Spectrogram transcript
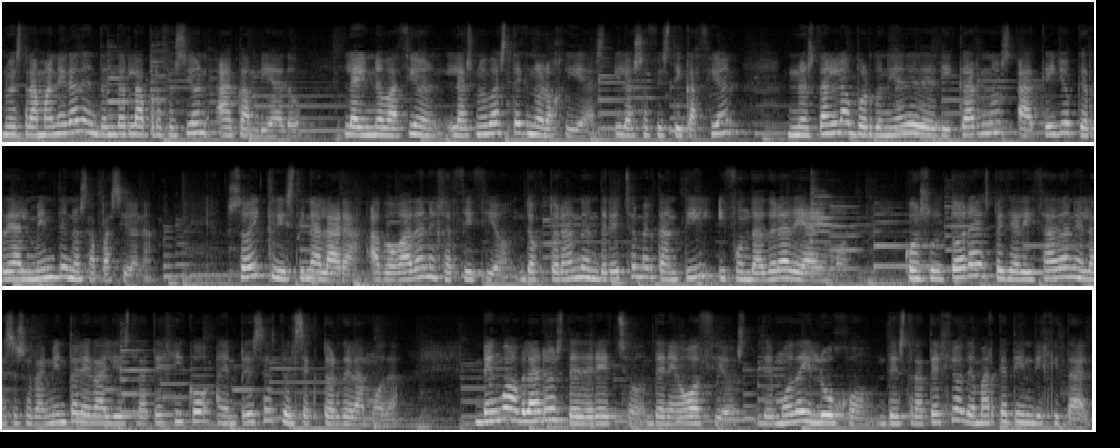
Nuestra manera de entender la profesión ha cambiado. La innovación, las nuevas tecnologías y la sofisticación nos dan la oportunidad de dedicarnos a aquello que realmente nos apasiona. Soy Cristina Lara, abogada en ejercicio, doctorando en Derecho Mercantil y fundadora de AEMOD, consultora especializada en el asesoramiento legal y estratégico a empresas del sector de la moda. Vengo a hablaros de derecho, de negocios, de moda y lujo, de estrategia o de marketing digital,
